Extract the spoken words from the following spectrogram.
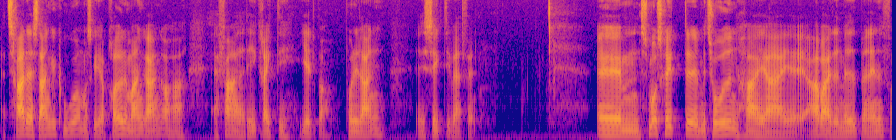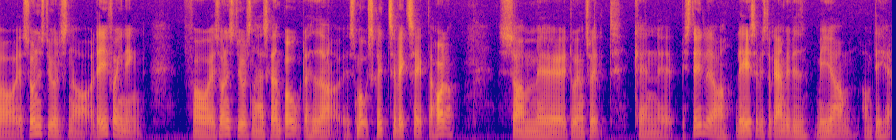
er trætte af slankekurer, måske har prøvet det mange gange og har erfaret, at det ikke rigtig hjælper på det lange øh, sigt i hvert fald. Øhm, små skridt-metoden øh, har jeg øh, arbejdet med blandt andet for øh, Sundhedsstyrelsen og Lægeforeningen. For øh, Sundhedsstyrelsen har jeg skrevet en bog, der hedder Små skridt til vægttab, der holder, som øh, du eventuelt kan bestille og læse, hvis du gerne vil vide mere om, om det her.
